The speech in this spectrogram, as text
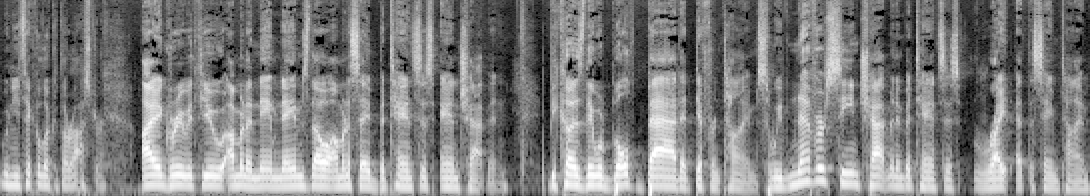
when you take a look at the roster. I agree with you. I'm going to name names though. I'm going to say Betances and Chapman because they were both bad at different times. So we've never seen Chapman and Betances right at the same time.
